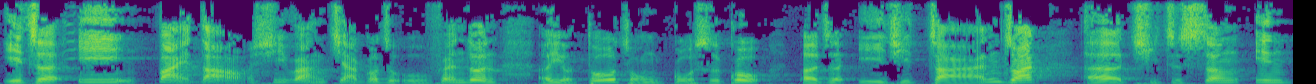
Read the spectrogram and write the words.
一则因外道希望架构出五分论，而有多种过失故。二者以其辗转而起之声音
